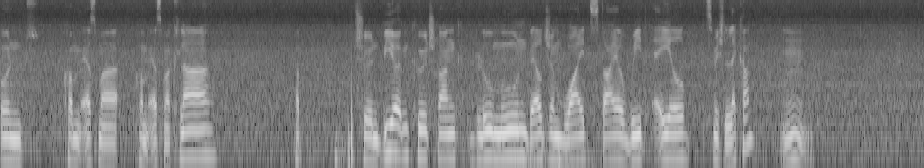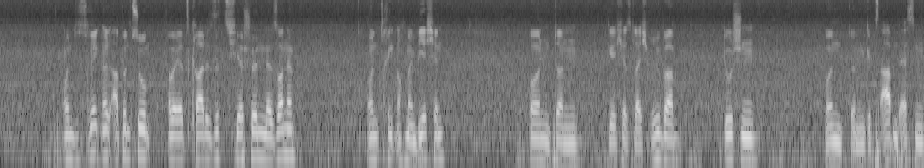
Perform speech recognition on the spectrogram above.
Und komme erstmal komm erstmal klar. Hab schön Bier im Kühlschrank. Blue Moon Belgium White Style Wheat Ale. Ziemlich lecker. Mm. Und es regnet ab und zu. Aber jetzt gerade sitze ich hier schön in der Sonne und trinke noch mein Bierchen. Und dann gehe ich jetzt gleich rüber, duschen und dann gibt es Abendessen.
